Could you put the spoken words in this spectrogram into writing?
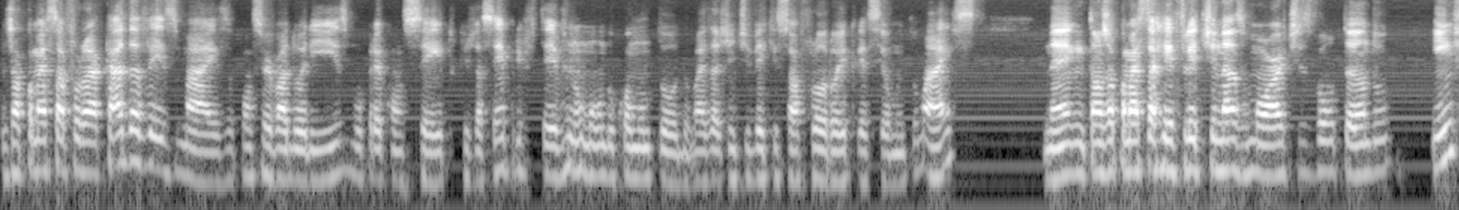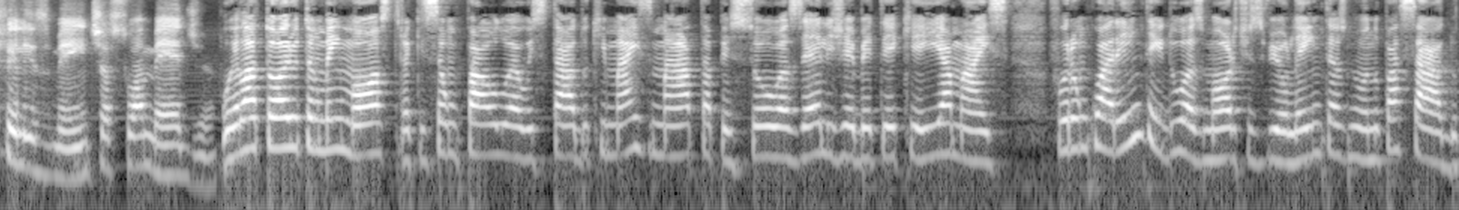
já começa a aflorar cada vez mais o conservadorismo, o preconceito, que já sempre esteve no mundo como um todo, mas a gente vê que isso aflorou e cresceu muito mais. Né? Então já começa a refletir nas mortes, voltando infelizmente, a sua média. O relatório também mostra que São Paulo é o estado que mais mata pessoas LGBTQIA. Foram 42 mortes violentas no ano passado.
